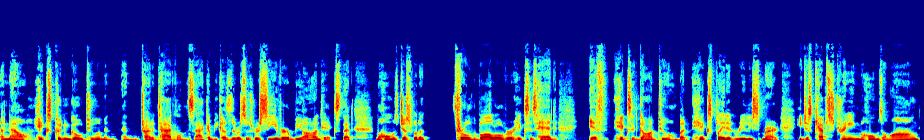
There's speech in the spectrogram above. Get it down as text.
And now Hicks couldn't go to him and, and try to tackle him and sack him because there was a receiver beyond Hicks that Mahomes just would have thrown the ball over Hicks's head if Hicks had gone to him. But Hicks played it really smart. He just kept stringing Mahomes along,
